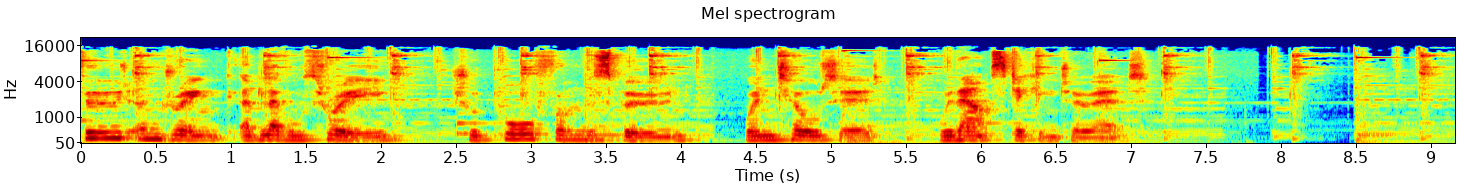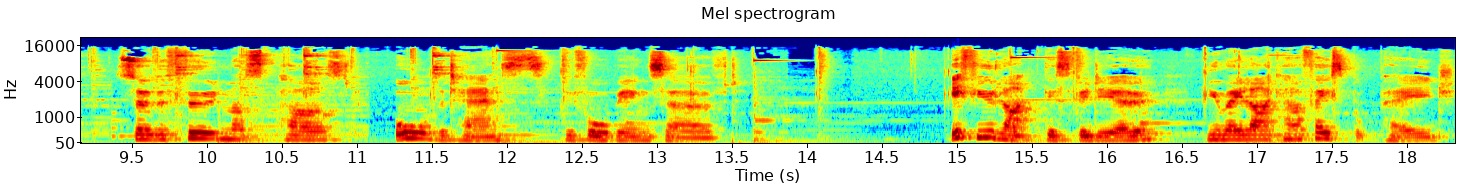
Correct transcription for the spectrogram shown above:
Food and drink at level 3 should pour from the spoon when tilted without sticking to it. So the food must pass all the tests before being served. If you like this video, you may like our Facebook page.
